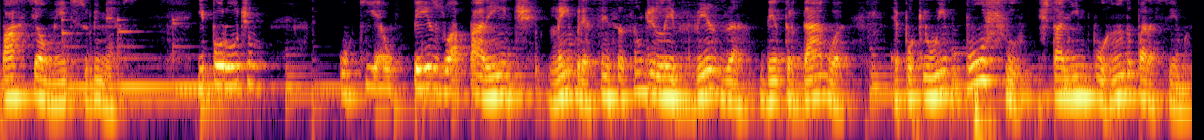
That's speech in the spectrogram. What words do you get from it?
parcialmente submerso. E por último, o que é o peso aparente? Lembre a sensação de leveza dentro d'água é porque o empuxo está lhe empurrando para cima.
